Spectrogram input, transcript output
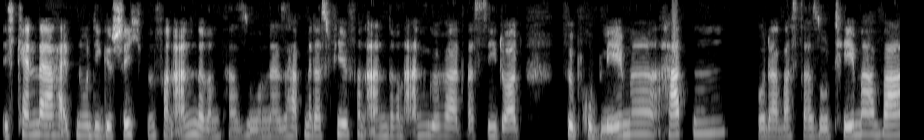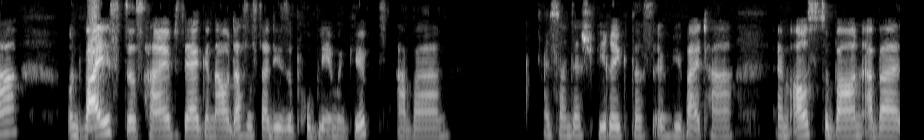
Ich kenne da halt nur die Geschichten von anderen Personen. Also habe mir das viel von anderen angehört, was sie dort für Probleme hatten oder was da so Thema war und weiß deshalb sehr genau, dass es da diese Probleme gibt. Aber ist dann sehr schwierig, das irgendwie weiter ähm, auszubauen. Aber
